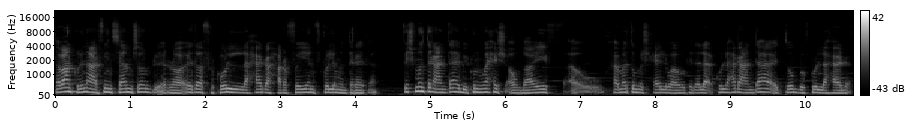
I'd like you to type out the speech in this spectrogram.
طبعا كلنا عارفين سامسونج الرائدة في كل حاجة حرفيا في كل منتجاتها. مفيش منتج عندها بيكون وحش أو ضعيف أو خامته مش حلوة أو كده. لا كل حاجة عندها ال top في كل حاجة.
